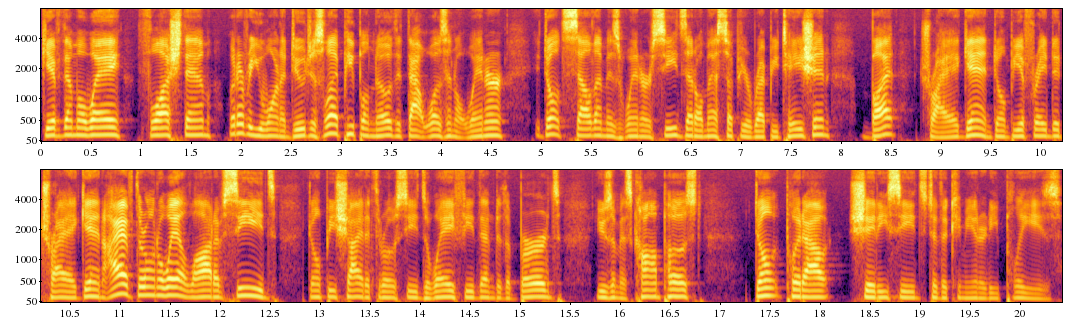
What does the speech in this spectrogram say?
give them away, flush them, whatever you want to do. Just let people know that that wasn't a winner. Don't sell them as winner seeds, that'll mess up your reputation. But try again. Don't be afraid to try again. I have thrown away a lot of seeds. Don't be shy to throw seeds away, feed them to the birds, use them as compost. Don't put out shitty seeds to the community, please.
